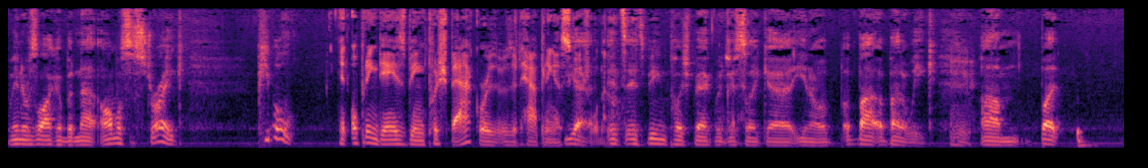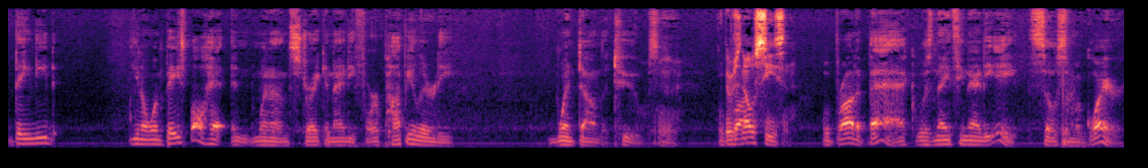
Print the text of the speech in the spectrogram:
I mean, it was a lockout, but not almost a strike. People, And opening day is being pushed back, or is it happening as yeah, scheduled now? it's it's being pushed back, but just like uh, you know, about about a week. Um, but they need, you know, when baseball had, and went on strike in '94, popularity went down the tubes. What there was brought- no season. What brought it back was 1998, Sosa McGwire,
